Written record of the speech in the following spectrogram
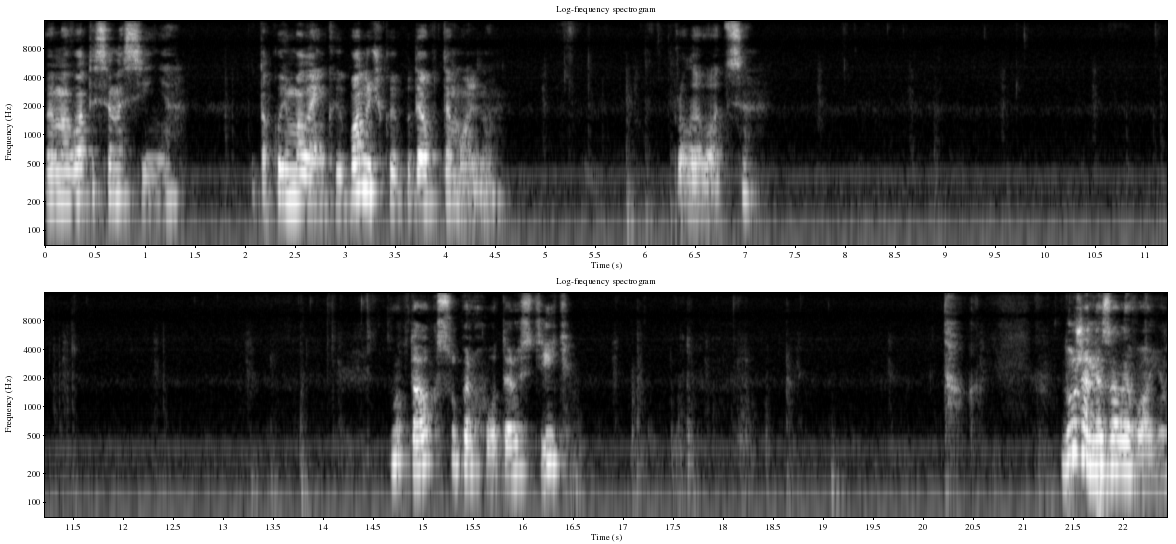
вимиватися насіння. Такою маленькою баночкою буде оптимально проливатися. Отак, супер хоти, ростіть. Так. Дуже не заливаю.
